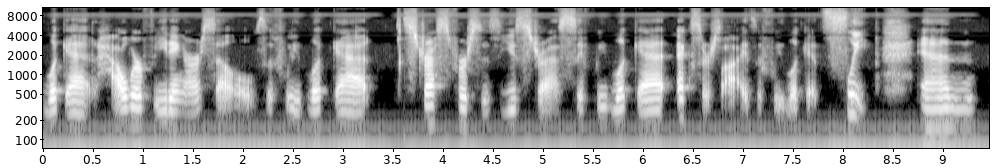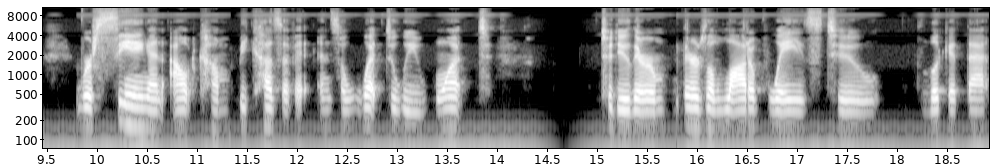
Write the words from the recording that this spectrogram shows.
look at how we're feeding ourselves, if we look at stress versus eustress, if we look at exercise, if we look at sleep, and we're seeing an outcome because of it. And so, what do we want to do. There, there's a lot of ways to look at that,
